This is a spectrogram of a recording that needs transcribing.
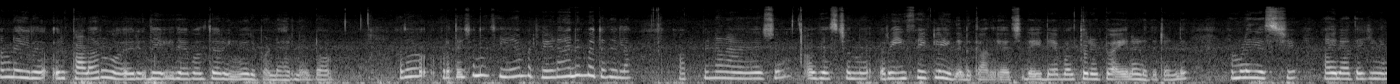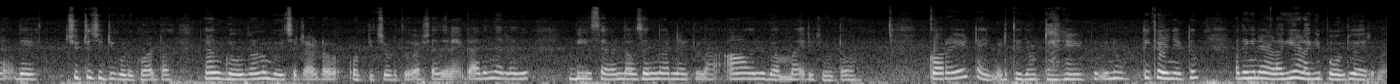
നമ്മുടെ കയ്യിൽ ഒരു കളർ പോയൊരു ഇതേ ഇതേപോലത്തെ റിങ് ഇരിപ്പുണ്ടായിരുന്നു കേട്ടോ. അത് പ്രത്യേകിച്ചൊന്നും ചെയ്യാൻ പറ്റില്ല ഇടാനും പറ്റത്തില്ല അപ്പം പിന്നെ ഞാൻ വിചാരിച്ചു അത് ജസ്റ്റ് ഒന്ന് റീസൈക്കിൾ ചെയ്തെടുക്കാമെന്ന് വിചാരിച്ചു. ദേ ഇതേപോലത്തെ ഒരു ട്വൈൻ എടുത്തിട്ടുണ്ട്. നമ്മൾ ജസ്റ്റ് അതിനകത്തേക്ക് ഇങ്ങനെ ദേ ചുറ്റി ചുറ്റി കൊടുക്കുക കേട്ടോ. ഞാൻ ഗ്ലൂകളും കേട്ടോ ഒട്ടിച്ചു കൊടുത്തത്. പക്ഷേ അതിനേക്കാളും നല്ലത് ബി സെവൻ തൗസൻഡ് എന്ന് പറഞ്ഞിട്ടുള്ള ആ ഒരു ഗമ്മായിരിക്കും കേട്ടോ. കുറേ ടൈം എടുത്ത് ഇത് ഒട്ടാനായിട്ട്. പിന്നെ ഒട്ടിക്കഴിഞ്ഞിട്ടും അതിങ്ങനെ ഇളകി ഇളകി പോരുമായിരുന്നു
